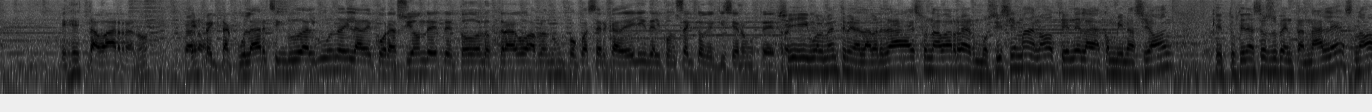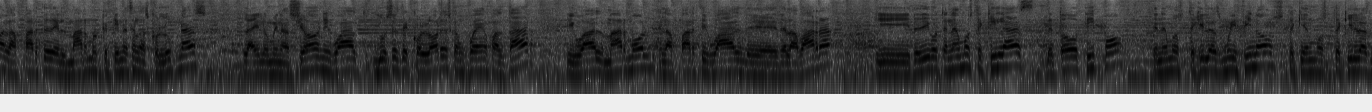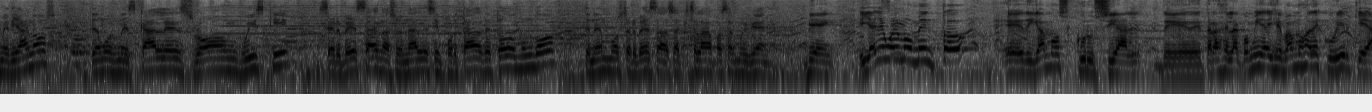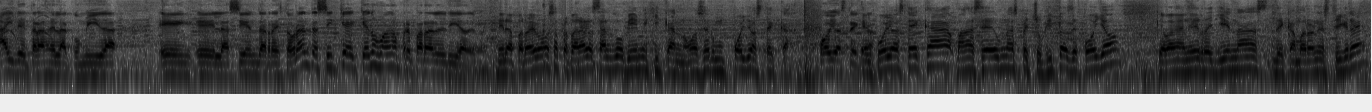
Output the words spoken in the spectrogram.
es esta barra, ¿no? Claro. Espectacular, sin duda alguna, y la decoración de, de todos los tragos, hablando un poco acerca de ella y del concepto que quisieron ustedes. Sí, igualmente, mira, la verdad es una barra hermosísima, ¿no? Tiene la combinación que tú tienes esos ventanales, ¿no? La parte del mármol que tienes en las columnas, la iluminación, igual luces de colores que no pueden faltar, igual mármol en la parte igual de, de la barra. Y te digo, tenemos tequilas de todo tipo, tenemos tequilas muy finos, tenemos tequilas medianos, tenemos mezcales, ron, whisky, cervezas nacionales importadas de todo el mundo, tenemos cervezas, aquí se la va a pasar muy bien. Bien, y ya llegó el momento, eh, digamos, crucial de detrás de la comida. Y dije, vamos a descubrir qué hay detrás de la comida en eh, la Hacienda Restaurante. Así que, ¿qué nos van a preparar el día de hoy? Mira, para hoy vamos a prepararles algo bien mexicano. Va a ser un pollo azteca. Pollo azteca. El pollo azteca van a ser unas pechuguitas de pollo que van a ir rellenas de camarones tigre.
